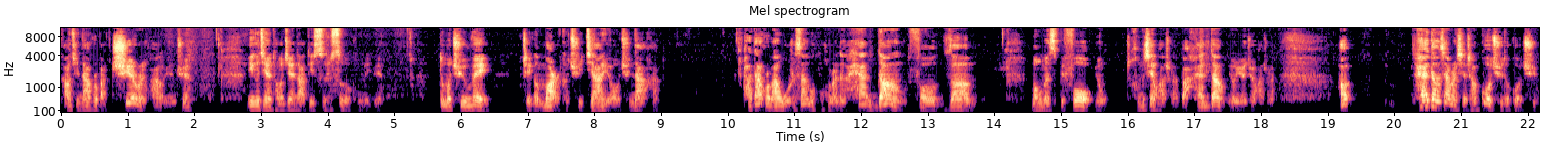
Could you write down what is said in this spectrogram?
好，请待会儿把 cheering 画个圆圈，一个箭头箭到第四十四个空里边，那么去为。这个 Mark 去加油，去呐喊。好，待会儿把五十三个空后边那个 head down for them moments before 用横线画出来，把 head down 用圆圈画出来。好，head down 下面写上过去的过去。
